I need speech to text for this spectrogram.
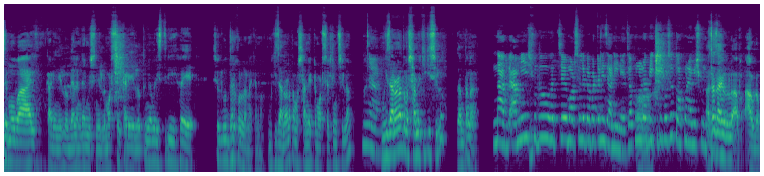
যে মোবাইল কাড়িয়ে নিল ব্যালেন্ডার মেশিন নিল মোটরসাইকেল কাড়িয়ে নিল তুমি আমার স্ত্রী হয়ে সেগুলো উদ্ধার করলে না কেন? তুমি কি জানো না তোমার স্বামী একটা মোটরসাইকেল কিনছিল? তুমি কি জানো না তোমার স্বামী কি কি ছিল? জানতো না? না আমি শুধু হচ্ছে মরসেলের ব্যাপারটা আমি জানি না। যখন ওরা বিক্রি করছে তখন আমি শুনছি। আচ্ছা যাই হোক আউট অফ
